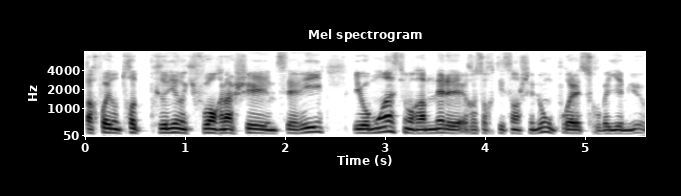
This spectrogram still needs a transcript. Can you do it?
Parfois, ils ont trop de prisonniers, donc il faut en relâcher une série. Et au moins, si on ramenait les ressortissants chez nous, on pourrait les surveiller mieux.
